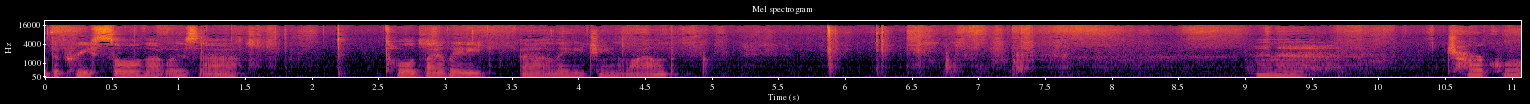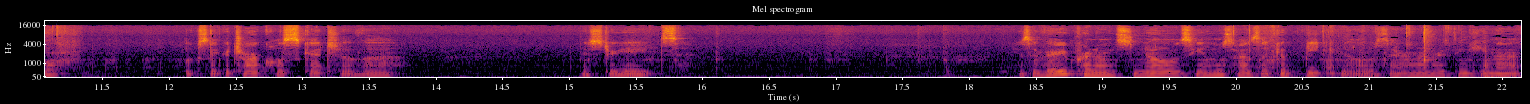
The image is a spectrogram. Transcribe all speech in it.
The Priest Soul, that was uh, told by Lady, uh, Lady Jane Wilde. And a charcoal, looks like a charcoal sketch of uh, Mr. Yeats. He has a very pronounced nose. He almost has like a beak nose. I remember thinking that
